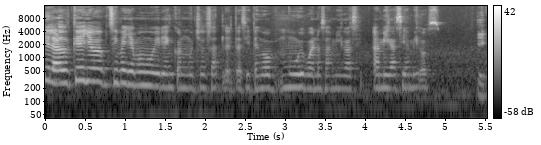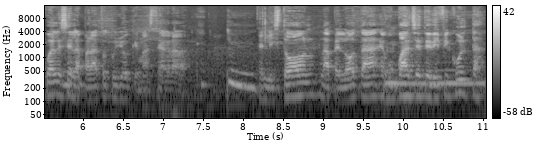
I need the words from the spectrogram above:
Sí, la verdad que yo sí me llevo muy bien con muchos atletas y tengo muy buenos amigos, amigas y amigos. ¿Y cuál es el aparato tuyo que más te agrada? ¿El listón, la pelota? ¿En cuál se te dificulta?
